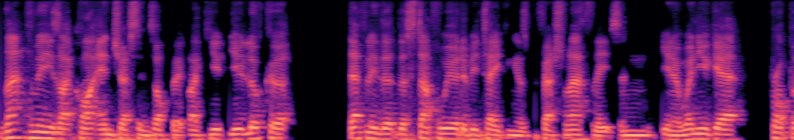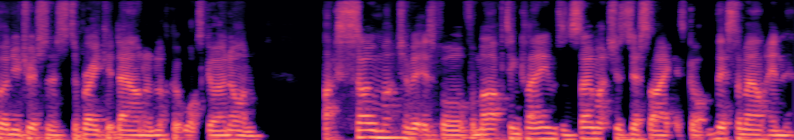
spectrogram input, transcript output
that for me is like quite interesting topic. Like you you look at definitely the, the stuff we would be taking as professional athletes, and you know when you get proper nutritionists to break it down and look at what's going on, like so much of it is for for marketing claims and so much is just like it's got this amount in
